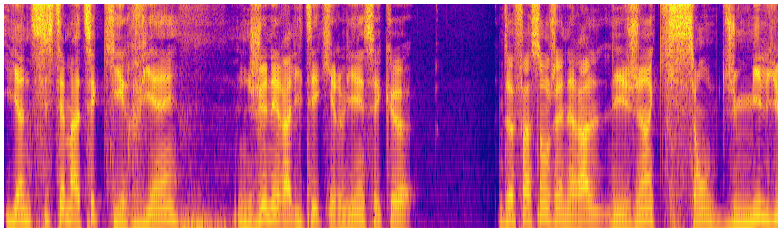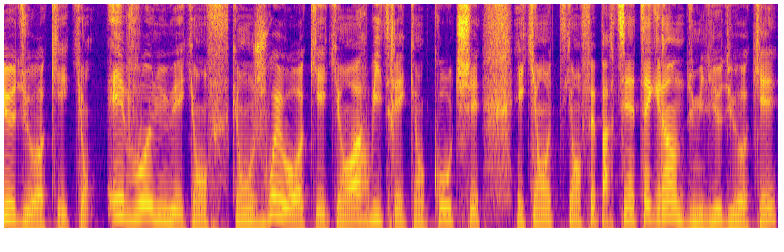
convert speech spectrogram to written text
il y a une systématique qui revient, une généralité qui revient, c'est que de façon générale, les gens qui sont du milieu du hockey, qui ont évolué, qui ont, qui ont joué au hockey, qui ont arbitré, qui ont coaché et qui ont, qui ont fait partie intégrante du milieu du hockey,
